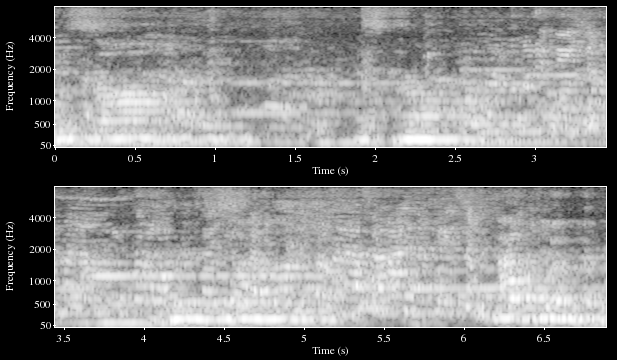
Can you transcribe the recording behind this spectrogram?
This song is from... This song is from...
